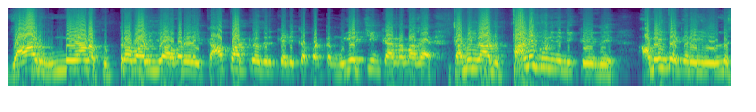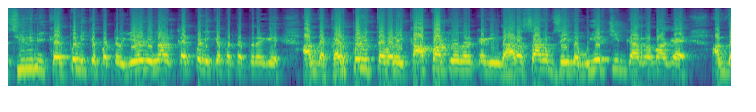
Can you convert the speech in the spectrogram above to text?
யார் உண்மையான குற்றவாளியோ அவர்களை காப்பாற்றுவதற்கு எடுக்கப்பட்ட முயற்சியின் காரணமாக தமிழ்நாடு தலை குனிந்து நிற்கிறது. அமைந்த கரையில் உள்ள சிறுமி கற்பழிக்கப்பட்ட ஏழு நாள் கற்பழிக்கப்பட்ட பிறகு அந்த கற்பழித்தவனை காப்பாற்றுவதற்காக இந்த அரசாங்கம் செய்த முயற்சியின் காரணமாக அந்த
